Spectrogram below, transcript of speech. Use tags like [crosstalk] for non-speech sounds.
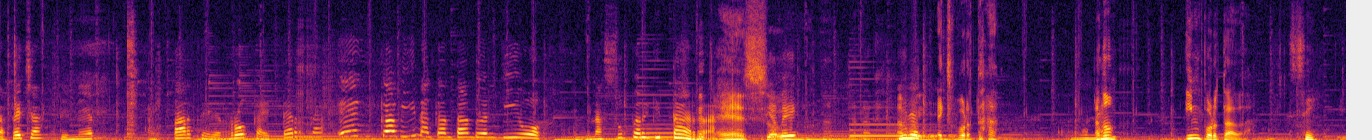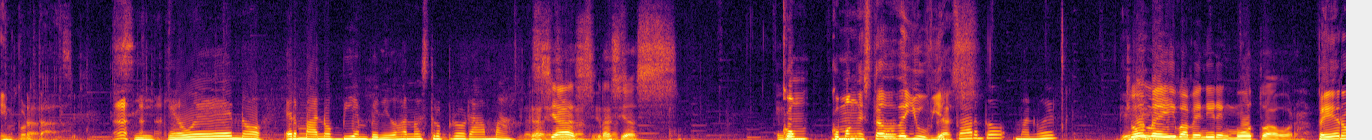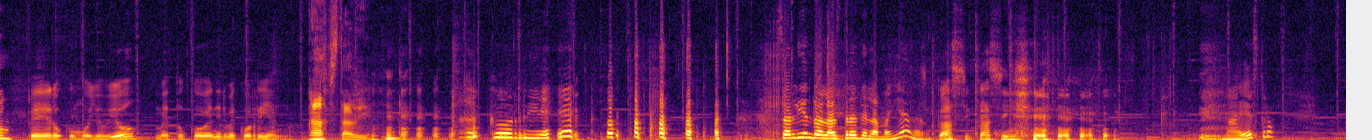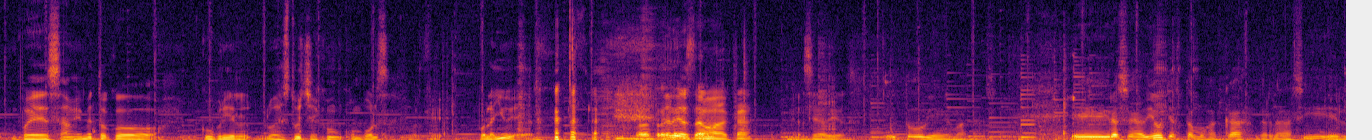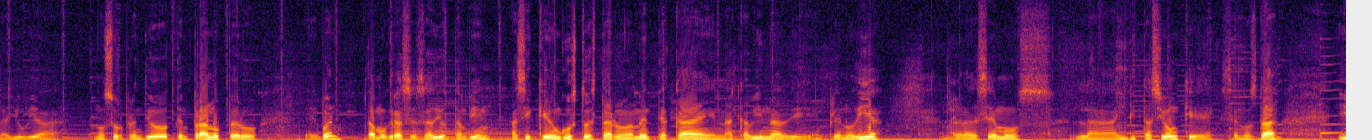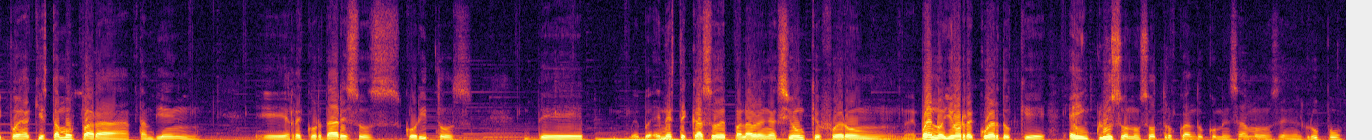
Esta fecha, tener aparte de Roca Eterna en cabina cantando en vivo con una super guitarra. Eso. Mire. Exportada. Una Ah, no. Importada. Sí, Importada. sí, qué bueno. Hermanos, bienvenidos a nuestro programa. Gracias, gracias. ¿Cómo, cómo han estado de lluvias? Ricardo, Manuel. Yo me iba a venir en moto ahora, Pero. pero como llovió, me tocó venirme corriendo. Ah, está bien. [laughs] Corriendo. [laughs] Saliendo a las 3 de la mañana. Casi, casi. [laughs] Maestro. Pues a mí me tocó cubrir los estuches con, con bolsa, porque por la lluvia. ¿verdad? Pero ya estamos acá, gracias a Dios. Todo bien, hermanas. Eh, gracias a Dios ya estamos acá, ¿verdad? Sí, eh, la lluvia nos sorprendió temprano, pero eh, bueno, damos gracias a Dios también. Así que un gusto estar nuevamente acá en la cabina de En Pleno Día. Agradecemos la invitación que se nos da y pues aquí estamos para también recordar esos coritos de, en este caso de Palabra en Acción, que fueron, bueno, yo recuerdo que, e incluso nosotros cuando comenzamos en el grupo,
